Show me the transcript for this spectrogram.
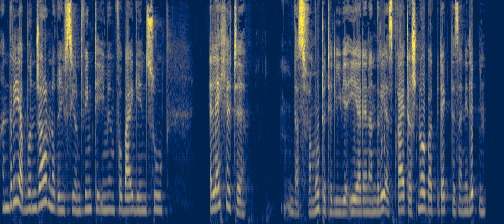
Andrea, buongiorno, rief sie und winkte ihm im Vorbeigehen zu. Er lächelte, das vermutete Livia eher, denn Andreas breiter Schnurrbart bedeckte seine Lippen.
